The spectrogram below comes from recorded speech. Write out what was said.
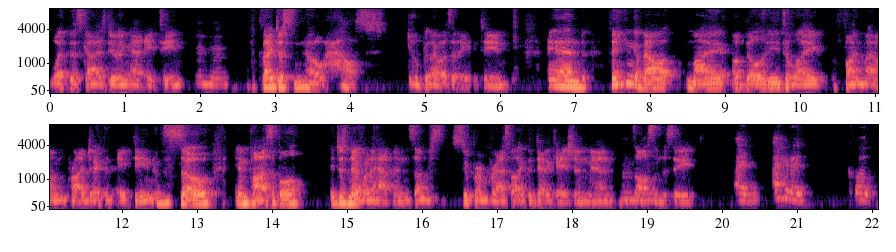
what this guy's doing at 18 Mhm. because I just know how stupid I was at 18. And thinking about my ability to like fund my own project at 18 it was so impossible. It just never would have happened. So I'm just super impressed by like the dedication, man. It's Mhm. awesome to see. I I heard a quote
